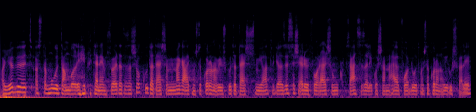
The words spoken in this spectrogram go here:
a jövőt azt a múltamból építeném föl, tehát ez a sok kutatás, ami megállt most a koronavírus kutatás miatt, ugye az összes erőforrásunk 100%-osan elfordult most a koronavírus felé,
